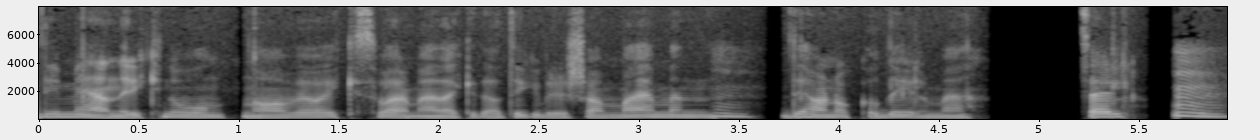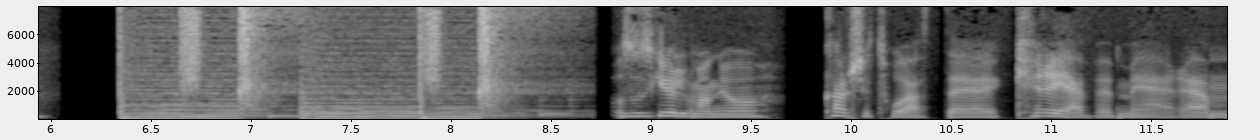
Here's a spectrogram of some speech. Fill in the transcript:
de mener ikke noe vondt nå ved å ikke svare meg. Det er ikke det at de ikke bryr seg om meg, men Mm. de har nok å deale med selv. Mm. Og så skulle man jo kanskje tro at det krever mer enn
